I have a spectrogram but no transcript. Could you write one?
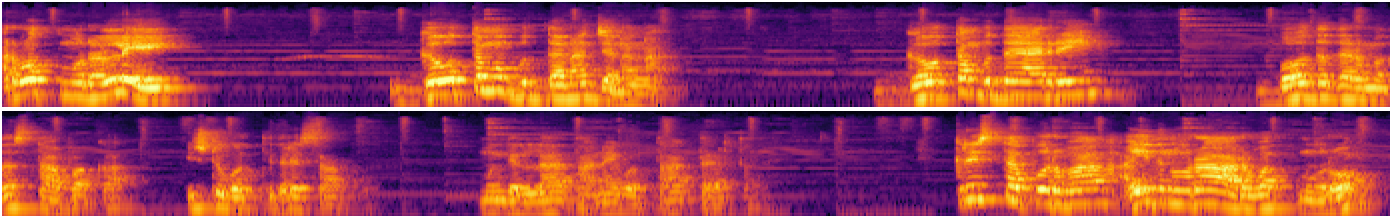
ಅರವತ್ಮೂರರಲ್ಲಿ ಗೌತಮ ಬುದ್ಧನ ಜನನ. ಗೌತಮ ಬುದ್ಧ ಯಾರ್ರಿ? ಬೌದ್ಧ ಧರ್ಮದ ಸ್ಥಾಪಕ. ಇಷ್ಟು ಗೊತ್ತಿದ್ರೆ ಸಾಕು. ಮುಂದೆಲ್ಲ ತಾನೇ ಗೊತ್ತಾಗ್ತಾ ಇರ್ತದೆ. ಕ್ರಿಸ್ತ ಪೂರ್ವ ಐದುನೂರ ಅರವತ್ಮೂರು.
